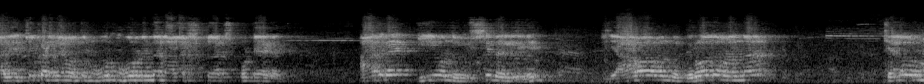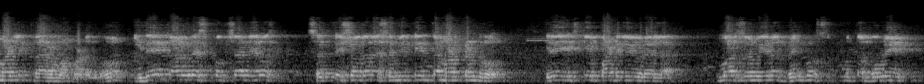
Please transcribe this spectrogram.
ಅದು ಹೆಚ್ಚು ಕಡಿಮೆ ಒಂದು ಮೂರ್, ಮೂರರಿಂದ ನಾಲ್ಕು ಲಕ್ಷ ಕೋಟಿ ಆಗುತ್ತೆ. ಆದ್ರೆ ಈ ಒಂದು ವಿಷಯದಲ್ಲಿ ಯಾವ ಒಂದು ವಿರೋಧವನ್ನ ಕೆಲವರು ಮಾಡ್ಲಿಕ್ಕೆ ಪ್ರಾರಂಭ ಮಾಡಿದ್ರು. ಇದೇ ಕಾಂಗ್ರೆಸ್ ಪಕ್ಷ, ಏನು ಸತ್ಯ ಶೋಧನಾ ಸಮಿತಿ ಅಂತ ಮಾಡ್ಕೊಂಡ್ರು. ಇದೇ ಎಚ್ ಕೆ ಪಾಟೀಲ್ ಇವರೆಲ್ಲ. ಕುಮಾರಸ್ವಾಮಿ ಏನೋ ಬೆಂಗಳೂರು ಸುತ್ತಮುತ್ತ ಭೂಮಿ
